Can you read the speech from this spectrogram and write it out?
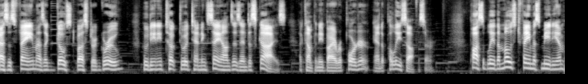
As his fame as a ghostbuster grew, Houdini took to attending seances in disguise, accompanied by a reporter and a police officer. Possibly the most famous medium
